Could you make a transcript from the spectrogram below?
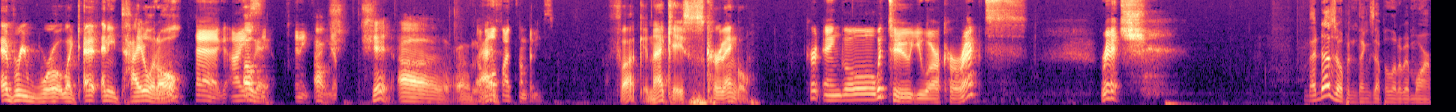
Every world, like at any title at all. Tag. I Okay. anything. Oh yep. sh- shit. Uh, um, Of all five companies. Fuck. In that case, it's Kurt Angle. Kurt Angle with two. You are correct. Rich. That does open things up a little bit more.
